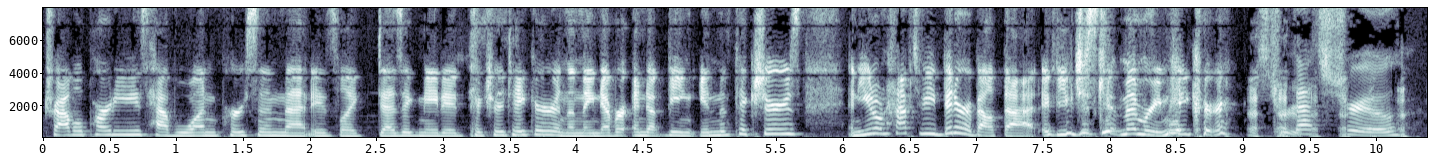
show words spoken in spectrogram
travel parties have one person that is like designated picture taker and then they never end up being in the pictures. And you don't have to be bitter about that if you just get Memory Maker. That's true. That's true.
